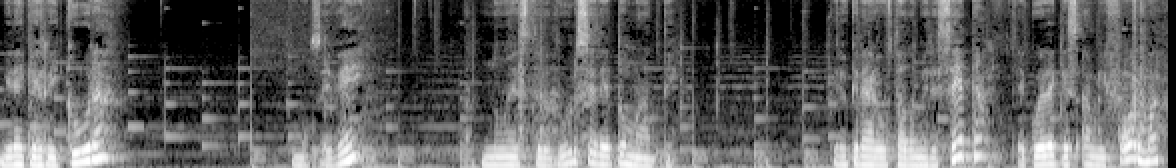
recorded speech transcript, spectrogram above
Miren qué ricura. Como se ve. Nuestro dulce de tomate. Espero que les haya gustado mi receta. Recuerde que es a mi forma,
